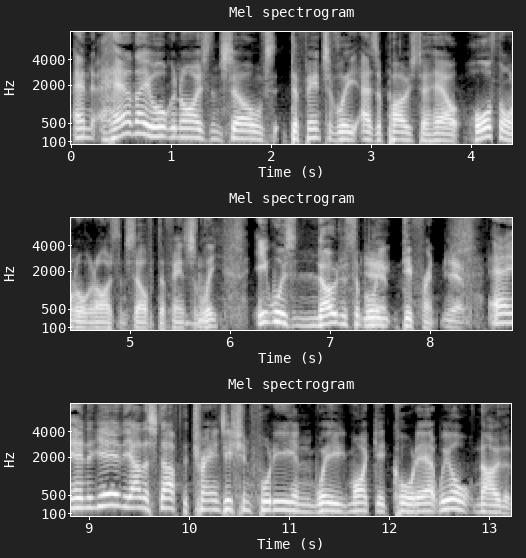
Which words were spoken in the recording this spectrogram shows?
And how they organise themselves defensively as opposed to how Hawthorn organised themselves defensively, mm-hmm. it was noticeably Yeah. different. Yeah. And, and yeah, the other stuff, the transition footy, and we might get caught out. We all know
